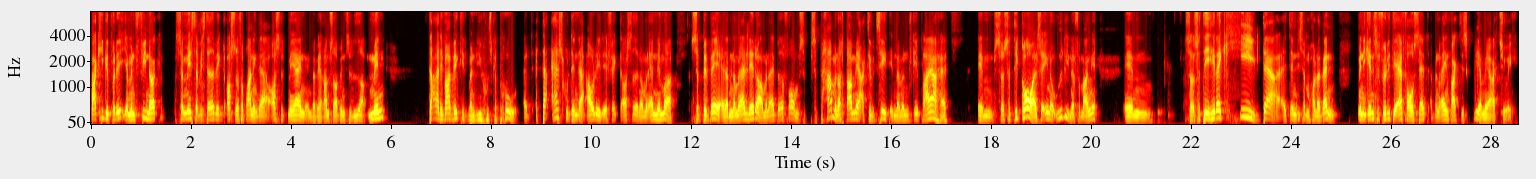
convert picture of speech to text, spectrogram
bare kiggede på det, jamen fint nok, så mister vi stadigvæk også noget forbrænding der, også lidt mere, end, end hvad vi har ramt op indtil videre. Men der er det bare vigtigt, at man lige husker på, at, at der er sgu den der afledte effekt, der også hedder, når man er nemmere, så bevæger, eller når man er lettere, og man er i bedre form, så, så har man også bare mere aktivitet, end hvad man måske plejer at have. Øhm, så, så det går altså ind og udligner for mange. Øhm, så, så det er heller ikke helt der, at den ligesom holder vand. Men igen, selvfølgelig, det er forudsat, at man rent faktisk bliver mere aktiv, ikke?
